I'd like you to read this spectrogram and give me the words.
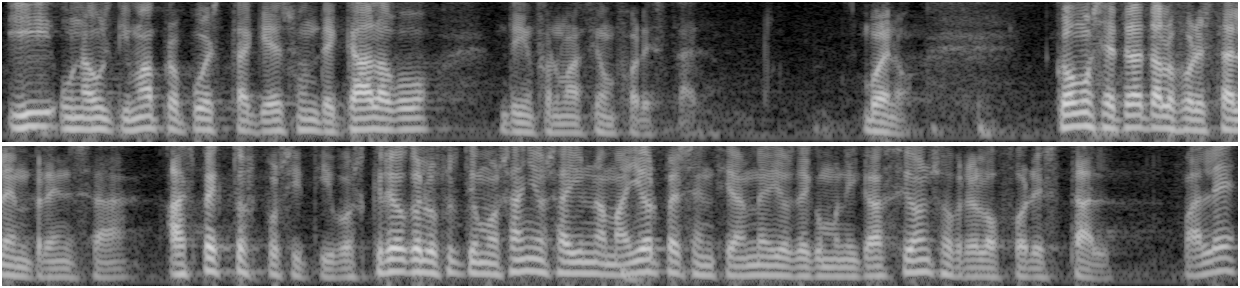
Y una última propuesta que es un decálogo de información forestal. Bueno, ¿cómo se trata lo forestal en prensa? Aspectos positivos. Creo que en los últimos años hay una mayor presencia en medios de comunicación sobre lo forestal. ¿vale?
